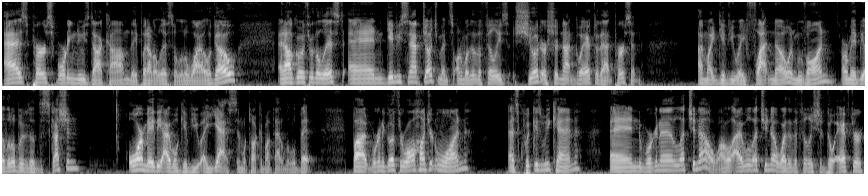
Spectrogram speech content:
as per sportingnews.com. They put out a list a little while ago and I'll go through the list and give you snap judgments on whether the Phillies should or should not go after that person. I might give you a flat no and move on, or maybe a little bit of discussion, or maybe I will give you a yes, and we'll talk about that a little bit. But we're going to go through all 101 as quick as we can, and we're to let you know. I will, I will let you know whether the Phillies should go after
